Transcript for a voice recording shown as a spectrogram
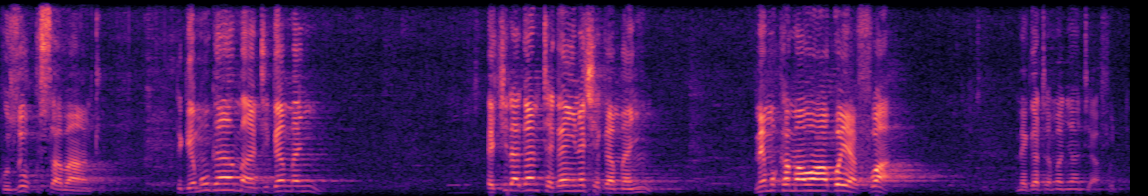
kuzuukusa abantu tegemugamba nti gamanyi. Ekiraga nti tegalina kyegamanyi ne mukama waago yafa negatamanya nti afudde.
